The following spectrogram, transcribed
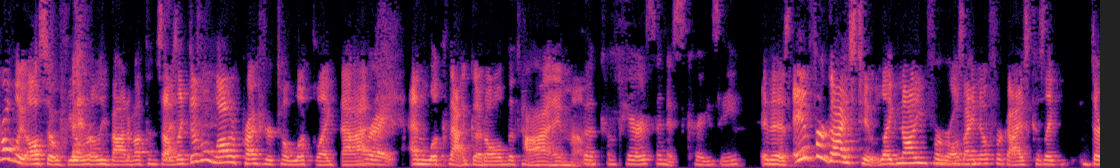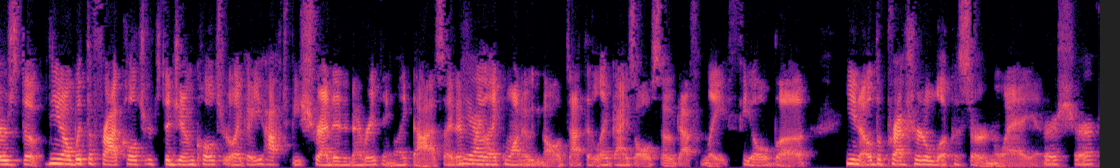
probably also feel really bad about themselves. Like there's a lot of pressure to look like that right. and look that good all the time. The comparison is crazy. It is. And for guys too. Like not even for girls. I mm-hmm. know for guys cuz like there's the you know with the frat culture, it's the gym culture like you have to be shredded and everything like that. So I definitely Yeah. like want to acknowledge that that like guys also definitely feel the you know the pressure to look a certain way. And, For sure.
